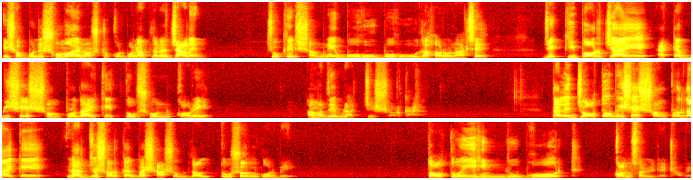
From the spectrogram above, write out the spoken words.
এসব বলে সময় নষ্ট করব না, আপনারা জানেন। চোখের সামনে বহু বহু উদাহরণ আছে যে কি পর্যায়ে একটা বিশেষ সম্প্রদায়কে তোষণ করে আমাদের রাজ্যের সরকার। তাহলে যত বিশেষ সম্প্রদায়কে রাজ্য সরকার বা শাসক দল তোষণ করবে, ততই হিন্দু ভোট কনসলিডেট হবে।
